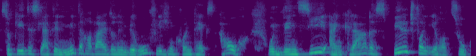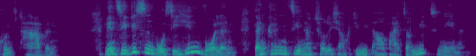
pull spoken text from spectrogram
so geht es ja den Mitarbeitern im beruflichen Kontext auch. Und wenn Sie ein klares Bild von Ihrer Zukunft haben, wenn Sie wissen, wo Sie hinwollen, dann können Sie natürlich auch die Mitarbeiter mitnehmen.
